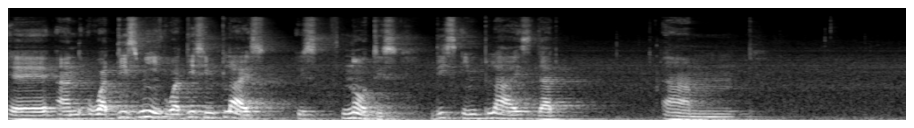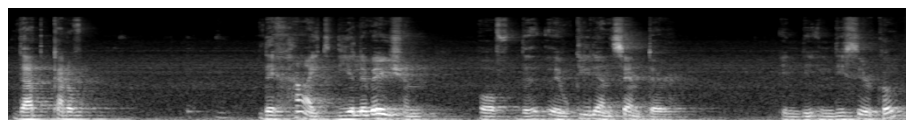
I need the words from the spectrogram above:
uh, and what this means, what this implies is notice this implies that um, that kind of the height, the elevation of the Euclidean center in, the, in this circle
